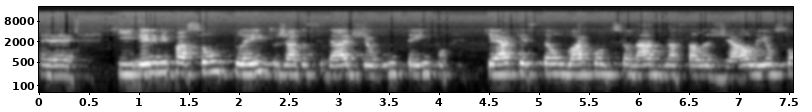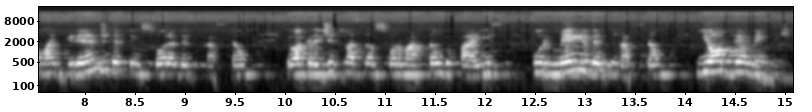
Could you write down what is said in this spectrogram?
é, que ele me passou um pleito já da cidade de algum tempo, que é a questão do ar-condicionado nas salas de aula, e eu sou uma grande defensora da educação. Eu acredito na transformação do país por meio da educação, e, obviamente,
